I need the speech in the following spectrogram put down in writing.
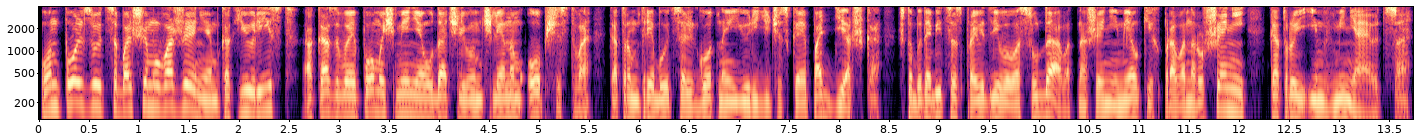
Он пользуется большим уважением как юрист, оказывая помощь менее удачливым членам общества, которым требуется льготная юридическая поддержка, чтобы добиться справедливого суда в отношении мелких правонарушений, которые им вменяются.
